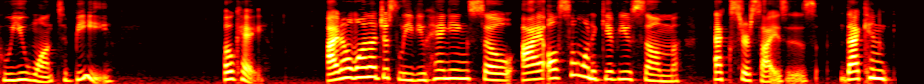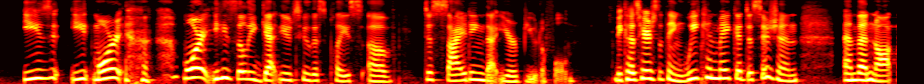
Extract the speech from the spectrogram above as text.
who you want to be. Okay, I don't want to just leave you hanging, so I also want to give you some exercises that can easy eat more more easily get you to this place of deciding that you're beautiful. Because here's the thing, we can make a decision and then not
